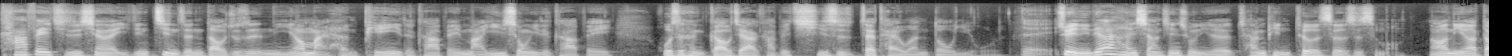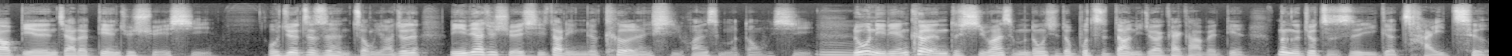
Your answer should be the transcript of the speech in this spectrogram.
咖啡其实现在已经竞争到，就是你要买很便宜的咖啡，买一送一的咖啡，或是很高价的咖啡，其实在台湾都有了。对，所以你一定要很想清楚你的产品特色是什么，然后你要到别人家的店去学习。我觉得这是很重要，就是你一定要去学习到底你的客人喜欢什么东西。嗯，如果你连客人都喜欢什么东西都不知道，你就要开咖啡店，那个就只是一个猜测。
